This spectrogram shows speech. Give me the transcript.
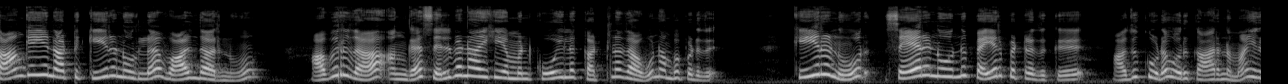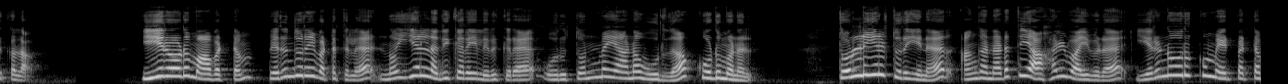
காங்கேய நாட்டு கீரனூரில் வாழ்ந்தார்னும் அவர் தான் அங்கே செல்வநாயகி அம்மன் கோயிலை கட்டினதாகவும் நம்பப்படுது. கீரனூர் சேரனூர்னு பெயர் பெற்றதுக்கு அது கூட ஒரு காரணமாக இருக்கலாம். ஈரோடு மாவட்டம் பெருந்துறை வட்டத்தில் நொய்யல் நதிக்கரையில் இருக்கிற ஒரு தொன்மையான ஊர்தான் கொடுமணல். தொல்லியல் துறையினர் அங்கே நடத்திய அகழ்வாய்வில் இருநூறுக்கும் மேற்பட்ட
